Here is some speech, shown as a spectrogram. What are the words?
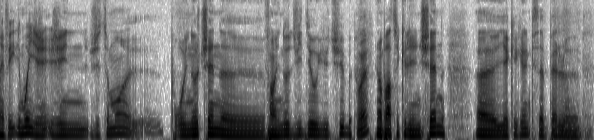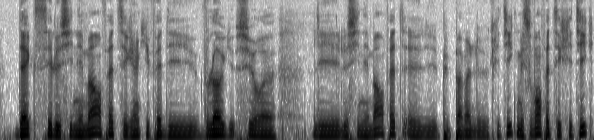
Effectivement, moi, j'ai justement, euh, pour une autre chaîne, euh, enfin une autre vidéo YouTube, Ouais. et en particulier une chaîne, il y a quelqu'un qui s'appelle Dex, c'est le cinéma, en fait. C'est quelqu'un qui fait des vlogs sur les, le cinéma, en fait, et pas mal de critiques, mais souvent, en fait, ces critiques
